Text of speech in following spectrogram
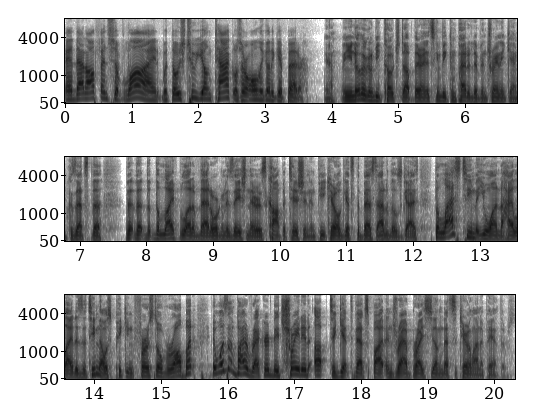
and that offensive line with those two young tackles are only going to get better. Yeah, and you know they're going to be coached up there, and it's going to be competitive in training camp because that's the the, the the lifeblood of that organization. There is competition, and Pete Carroll gets the best out of those guys. The last team that you wanted to highlight is a team that was picking first overall, but it wasn't by record. They traded up to get to that spot and draft Bryce Young. That's the Carolina Panthers.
